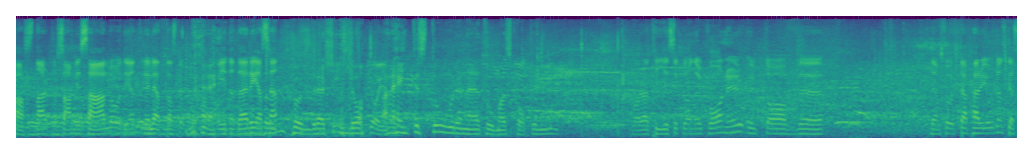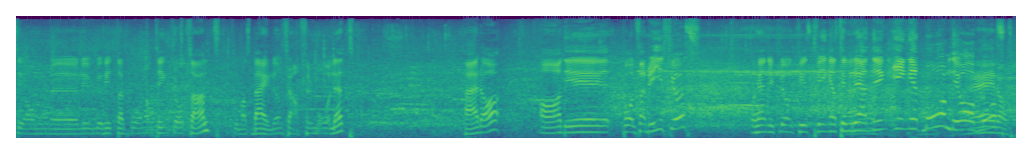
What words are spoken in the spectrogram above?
fastnar på Sami Salo. Det är inte det lättaste vid den där resan. 100 kilo. Han är inte stor den här Thomas Kocken. Bara 10 sekunder kvar nu utav eh, den första perioden. Ska se om eh, Luleå hittar på någonting trots allt. Thomas Berglund framför målet. Här då. Ja, det är Paul Fabricius. Och Henrik Lundqvist tvingas till räddning. Inget mål, det är Nej då, avblåst.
